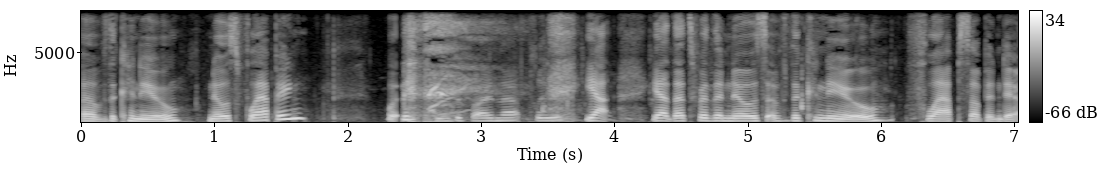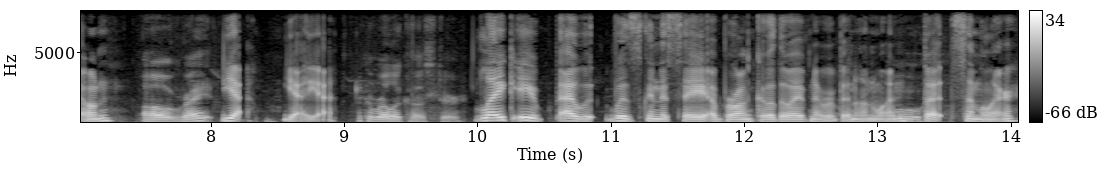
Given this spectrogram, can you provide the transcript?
of the canoe. Nose flapping? What? Can you define that, please? yeah, yeah. That's where the nose of the canoe flaps up and down. Oh, right. Yeah, yeah, yeah. Like a roller coaster. Like a, I w- was gonna say a bronco, though I've never been on one, Ooh. but similar.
